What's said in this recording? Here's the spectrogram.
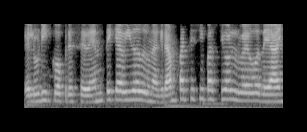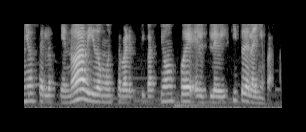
El único precedente que ha habido de una gran participación luego de años en los que no ha habido mucha participación fue el plebiscito del año pasado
